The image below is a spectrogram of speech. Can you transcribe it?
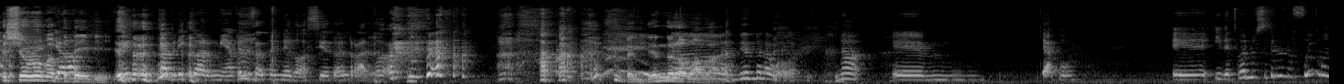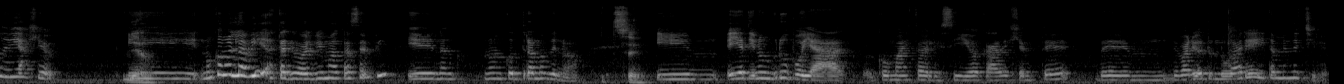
the showroom of Yo, the baby. Capricornia, pensando en negocio todo el rato. Vendiendo la No, guava. Vendiendo la guava. No, em, ya, pues. y después nosotros nos fuimos de viaje. Y nunca más la vi hasta que volvimos a Casempit y la- nos encontramos de nuevo. Sí. Y mm, ella tiene un grupo ya como más establecido acá de gente de, mm, de varios otros lugares y también de Chile.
